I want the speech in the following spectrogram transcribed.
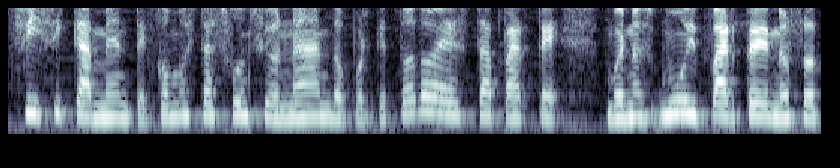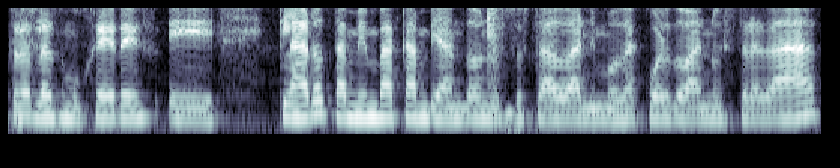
físicamente, cómo estás funcionando, porque toda esta parte, bueno, es muy parte de nosotras las mujeres. Eh, claro, también va cambiando nuestro estado de ánimo de acuerdo a nuestra edad,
